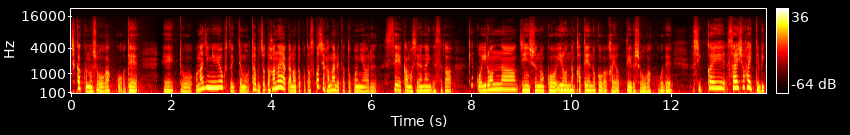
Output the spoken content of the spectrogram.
近くの小学校で、えっ、と、同じニューヨークといっても、多分ちょっと華やかなところとは少し離れたところにあるせいかもしれないんですが、結構いろんな人種の子、いろんな家庭の子が通っている小学校で、私一回最初入ってびっ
